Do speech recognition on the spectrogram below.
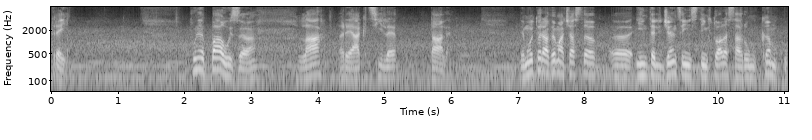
3. Pune pauză la reacțiile tale. De multe ori avem această uh, inteligență instinctuală să aruncăm cu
